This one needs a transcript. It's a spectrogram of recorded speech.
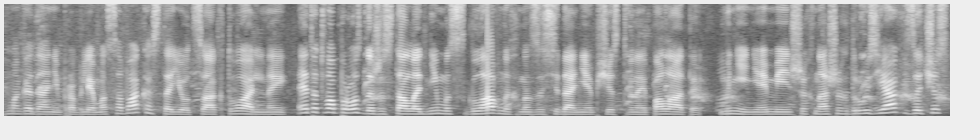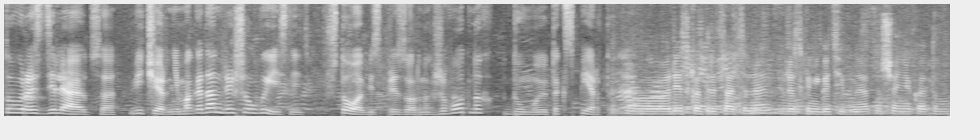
В Магадане проблема собак остается актуальной. Этот вопрос даже стал одним из главных на заседании общественной палаты. Мнения меньших наших друзьях зачастую разделяются. Вечерний Магадан решил выяснить, что о беспризорных животных думают эксперты. Э, резко отрицательное, резко негативное отношение к этому.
